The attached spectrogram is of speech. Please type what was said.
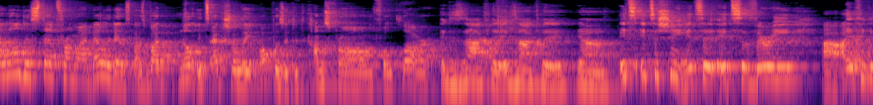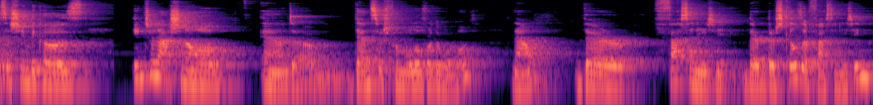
I know this step from my belly dance class, but no, it's actually opposite. It comes from folklore. Exactly, exactly. Yeah, it's it's a shame. It's a it's a very. Uh, I think it's a shame because international and um, dancers from all over the world now they're fascinating. Their their skills are fascinating,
